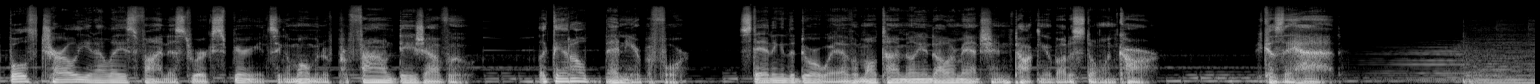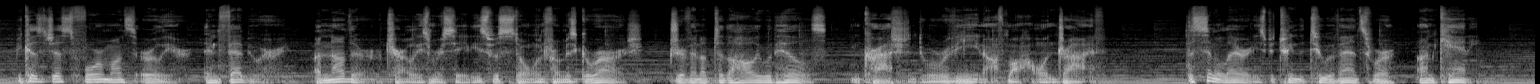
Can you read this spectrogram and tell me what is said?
Both Charlie and LA's finest were experiencing a moment of profound deja vu, like they had all been here before, standing in the doorway of a multi million dollar mansion talking about a stolen car. Because they had. Because just four months earlier, in February, another of Charlie's Mercedes was stolen from his garage, driven up to the Hollywood Hills, and crashed into a ravine off Mulholland Drive. The similarities between the two events were uncanny,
